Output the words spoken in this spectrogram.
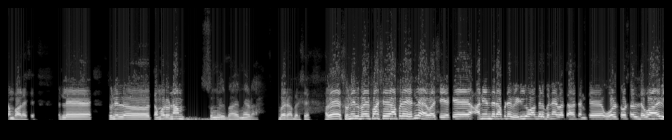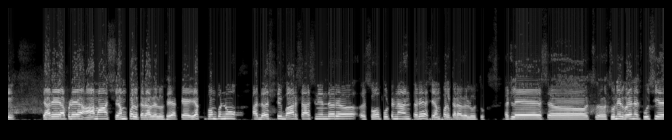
સંભાળે છે. એટલે સુનિલ તમારું નામ? સુનિલભાઈ મેળા બરાબર છે. હવે સુનિલભાઈ પાસે આપણે એટલે આવ્યા છીએ કે આની અંદર આપણે વીડિયો આગળ બનાવ્યા હતા કે ઓલ ટોટલ દવા આવી, ત્યારે આપણે આમાં સેમ્પલ કરાવેલું છે કે એક પંપનું આ દસથી બાર સાસની અંદર સો ફૂટના અંતરે સેમ્પલ કરાવેલું હતું. એટલે સુનિલભાઈને પૂછીએ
